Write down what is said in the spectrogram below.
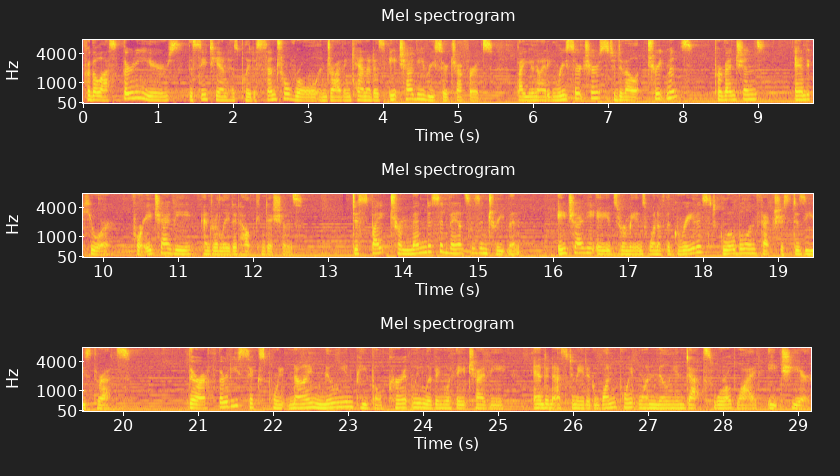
For the last 30 years, the CTN has played a central role in driving Canada's HIV research efforts by uniting researchers to develop treatments, preventions, and a cure for HIV and related health conditions. Despite tremendous advances in treatment, HIV/AIDS remains one of the greatest global infectious disease threats. There are 36.9 million people currently living with HIV and an estimated 1.1 million deaths worldwide each year.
